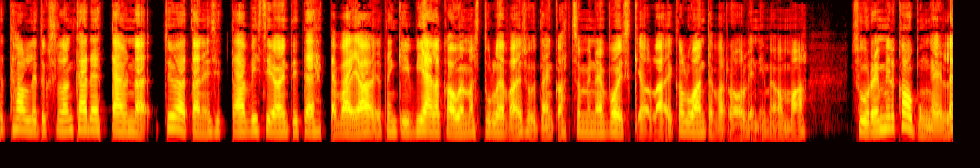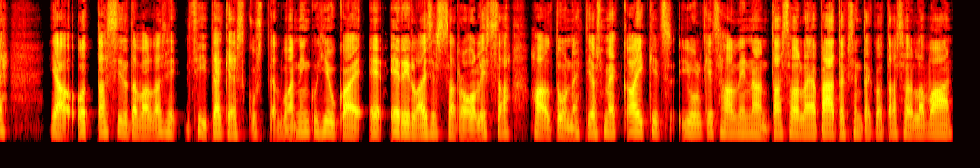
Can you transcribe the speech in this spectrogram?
että hallituksella on kädet täynnä työtä, niin sitten tämä visiointitehtävä ja jotenkin vielä kauemmas tulevaisuuteen katsominen voisikin olla aika luonteva rooli nimenomaan suurimmille kaupungeille ja ottaa sillä tavalla siitä keskustelua niin kuin hiukan e-, erilaisessa roolissa haltuun. Että jos me kaikki julkishallinnon tasolla ja päätöksentekotasoilla vaan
